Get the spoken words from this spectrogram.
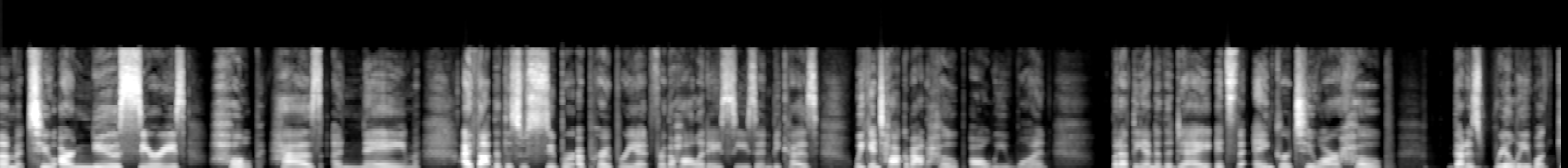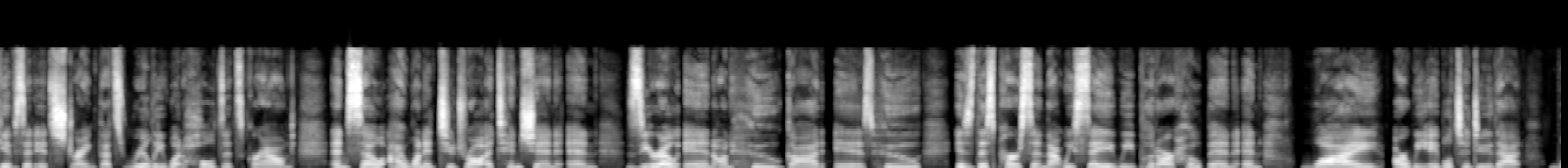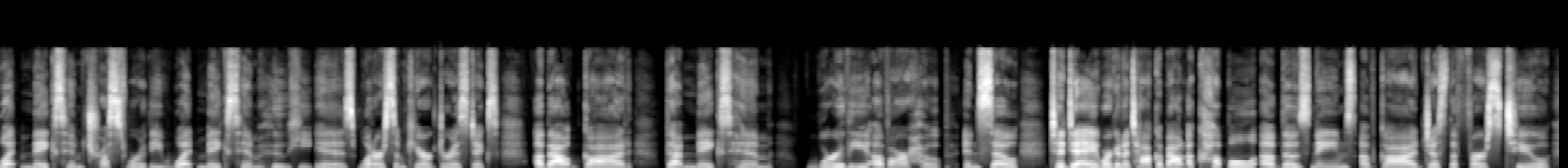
Welcome to our new series, Hope Has a Name. I thought that this was super appropriate for the holiday season because we can talk about hope all we want, but at the end of the day, it's the anchor to our hope that is really what gives it its strength. That's really what holds its ground. And so I wanted to draw attention and zero in on who God is. Who is this person that we say we put our hope in? And why are we able to do that? What makes him trustworthy? What makes him who he is? What are some characteristics about God that makes him worthy of our hope. And so today we're going to talk about a couple of those names of God, just the first two.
